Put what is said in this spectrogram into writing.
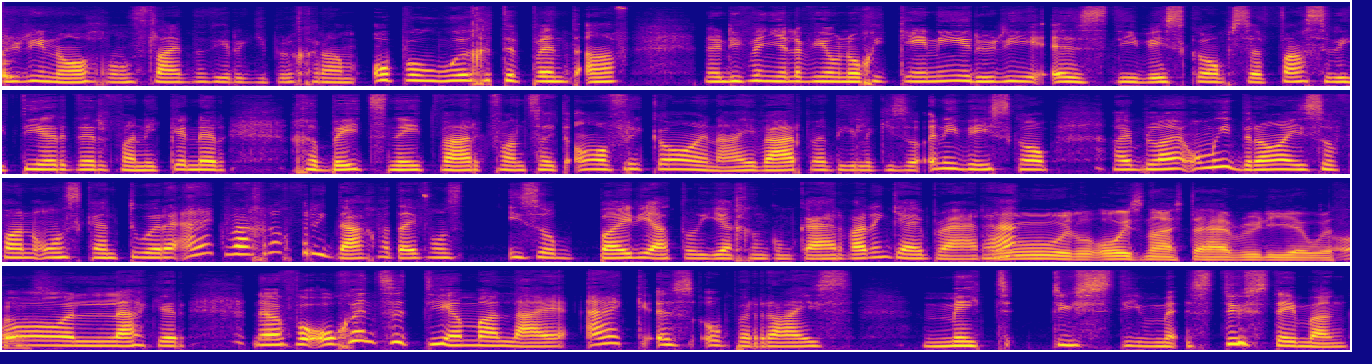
Rudy Nagel sluit natuurlik die program op 'n hoogtepunt af. Nou die van julle wie hom nog nie ken nie, Rudy is die Weskaapse fasiliteerder van die Kindergebedsnetwerk van Suid-Afrika en hy werk natuurlik hierso in die Weskaap. Hy bly om die draai hierso van ons kantore. Ek wag nog vir die dag wat hy vir ons hierso by die ateljee gaan kom kuier. Wat dink jy, Brad? Hè? Ooh, it'll always nice to have Rudy here with us. Oh, lekker. Nou vir oggend se tema lê ek is op reis met toestemming. toestemming.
